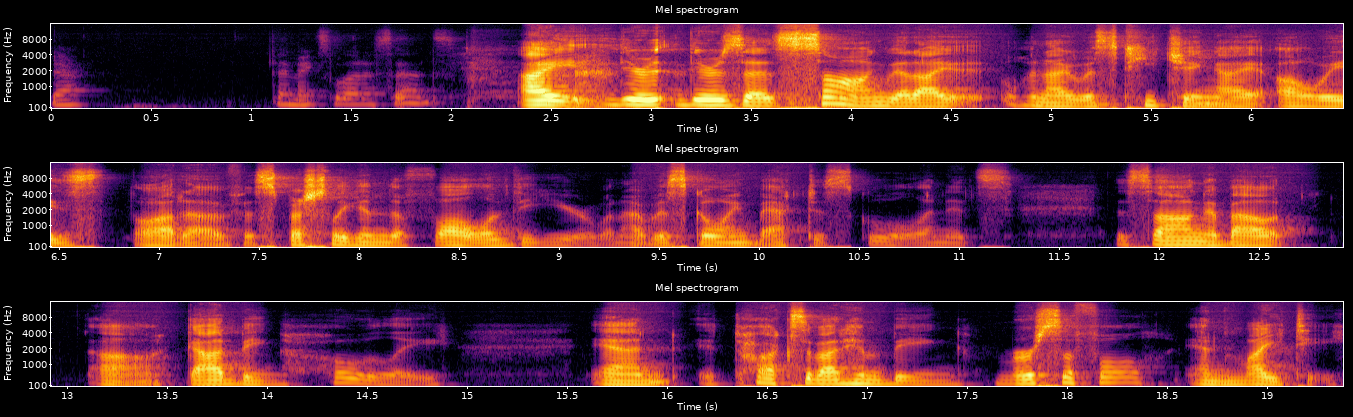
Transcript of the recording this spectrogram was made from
yeah. That makes a lot of sense. I there there's a song that I when I was teaching I always thought of, especially in the fall of the year when I was going back to school, and it's the song about uh, God being holy, and it talks about Him being merciful and mighty,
